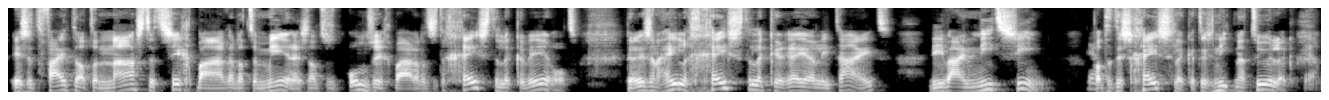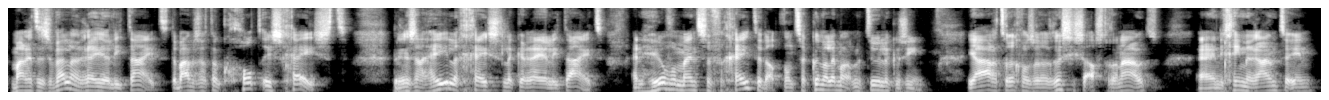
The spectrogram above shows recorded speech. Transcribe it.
is het feit dat er naast het zichtbare, dat er meer is, dat is het onzichtbare, dat is de geestelijke wereld. Er is een hele geestelijke realiteit die wij niet zien. Want het is geestelijk, het is niet natuurlijk. Maar het is wel een realiteit. De Bijbel zegt ook: God is geest. Er is een hele geestelijke realiteit. En heel veel mensen vergeten dat, want ze kunnen alleen maar het natuurlijke zien. Jaren terug was er een Russische astronaut en die ging de ruimte in.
